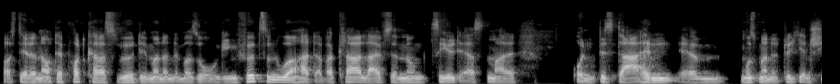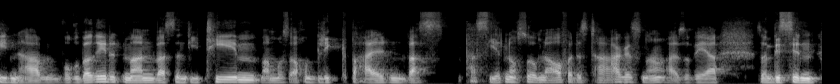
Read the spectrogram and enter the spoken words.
aus der dann auch der Podcast wird, den man dann immer so gegen 14 Uhr hat. Aber klar, Live-Sendung zählt erstmal und bis dahin ähm, muss man natürlich entschieden haben, worüber redet man, was sind die Themen. Man muss auch im Blick behalten, was passiert noch so im Laufe des Tages. Ne? Also wer so ein bisschen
